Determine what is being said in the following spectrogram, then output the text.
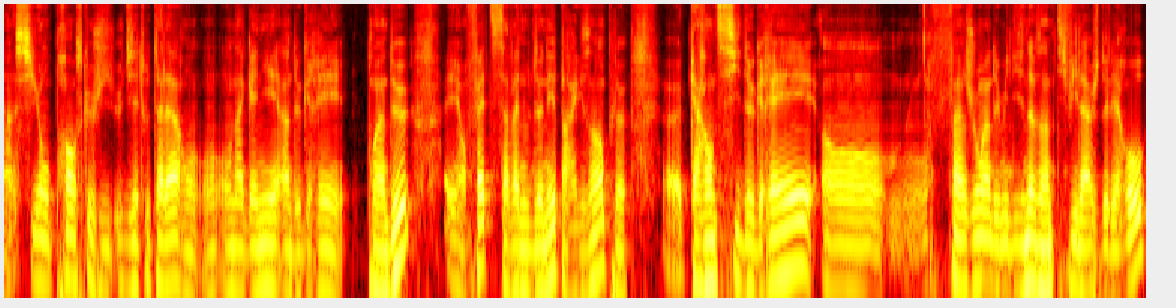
Hein, si on prend ce que je, disais tout à l'heure, on, on, a gagné un degré 2. Et en fait, ça va nous donner, par exemple, 46 euh, degrés en fin juin 2019 dans un petit village de l'Hérault.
